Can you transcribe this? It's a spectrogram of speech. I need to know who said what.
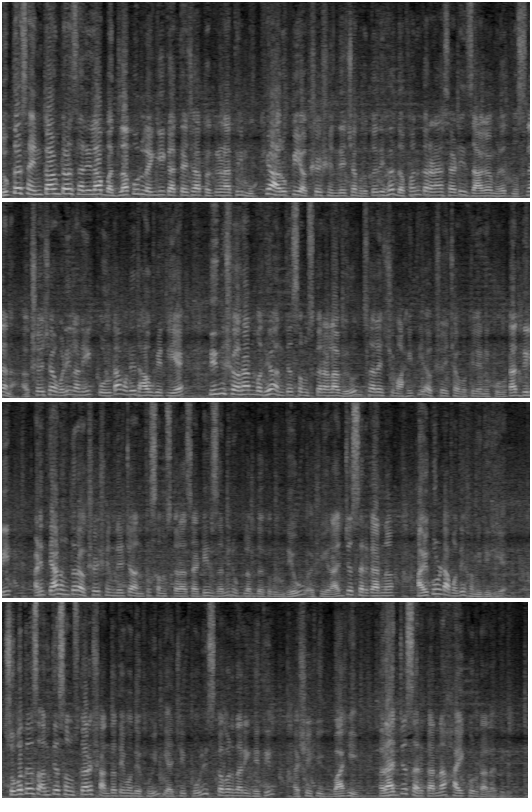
Speaker 1: नुकतंच एन्काउंटर झालेला बदलापूर लैंगिक अत्याचार प्रकरणातील मुख्य आरोपी अक्षय शिंदेच्या मृतदेह दफन करण्यासाठी जागा मिळत नसल्यानं अक्षयच्या वडिलांनी कोर्टामध्ये धाव घेतली आहे तीन शहरांमध्ये अंत्यसंस्काराला विरोध झाल्याची माहिती अक्षयच्या वकिलांनी कोर्टात दिली आणि त्यानंतर अक्षय शिंदेच्या अंत्यसंस्कारासाठी जमीन उपलब्ध करून देऊ अशी राज्य सरकारनं हायकोर्टामध्ये हमी दिली आहे सोबतच अंत्यसंस्कार शांततेमध्ये होईल याची पोलीस खबरदारी घेतील अशी ही ग्वाही राज्य सरकारनं हायकोर्टाला दिली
